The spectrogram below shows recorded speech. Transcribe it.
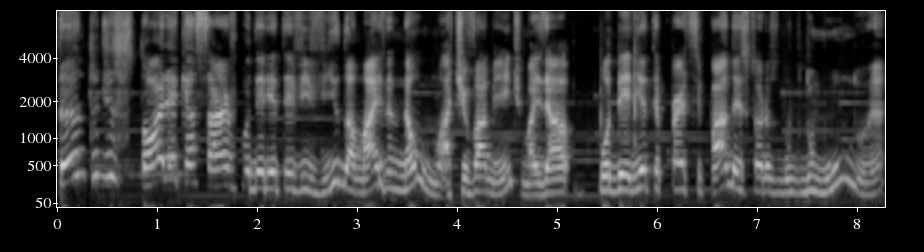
tanto de história que essa árvore poderia ter vivido a mais, né? não ativamente, mas ela poderia ter participado da história do, do mundo, né?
